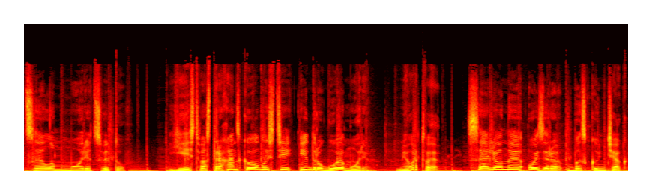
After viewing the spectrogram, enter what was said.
в целом море цветов – есть в Астраханской области и другое море – мертвое, соленое озеро Баскунчак,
